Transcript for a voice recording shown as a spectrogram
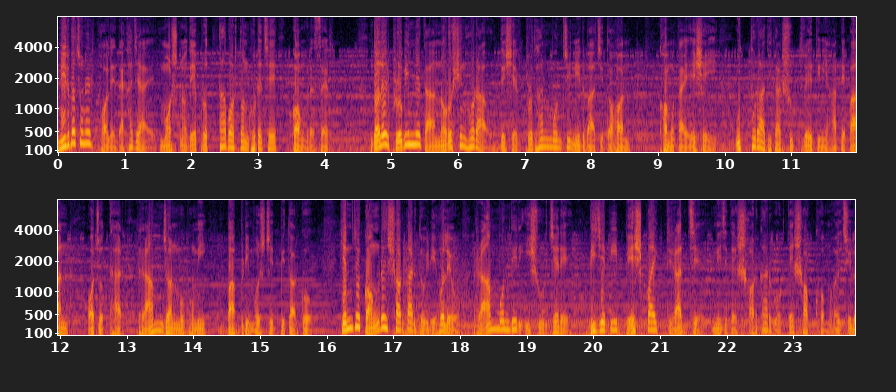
নির্বাচনের ফলে দেখা যায় মসনদে প্রত্যাবর্তন ঘটেছে কংগ্রেসের দলের প্রবীণ নেতা নরসিংহ রাও দেশের প্রধানমন্ত্রী নির্বাচিত হন ক্ষমতায় এসেই উত্তরাধিকার সূত্রে তিনি হাতে পান অযোধ্যার রাম জন্মভূমি বাবরি মসজিদ বিতর্ক। কেন্দ্রে কংগ্রেস সরকার তৈরি হলেও রাম মন্দির ইস্যুর জেরে বিজেপি বেশ কয়েকটি রাজ্যে নিজেদের সরকার গড়তে সক্ষম হয়েছিল।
